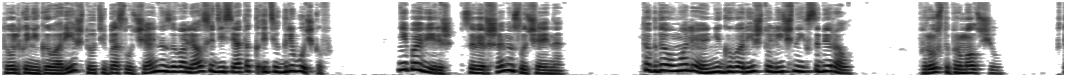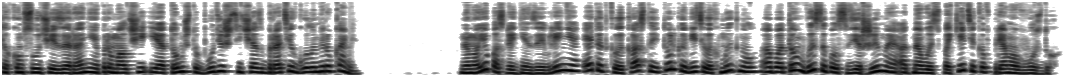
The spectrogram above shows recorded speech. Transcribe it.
Только не говори, что у тебя случайно завалялся десяток этих грибочков. Не поверишь, совершенно случайно. Тогда умоляю, не говори, что лично их собирал. Просто промолчу. В таком случае заранее промолчи и о том, что будешь сейчас брать их голыми руками. На мое последнее заявление этот клыкастый только весело хмыкнул, а потом высыпал содержимое одного из пакетиков прямо в воздух.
